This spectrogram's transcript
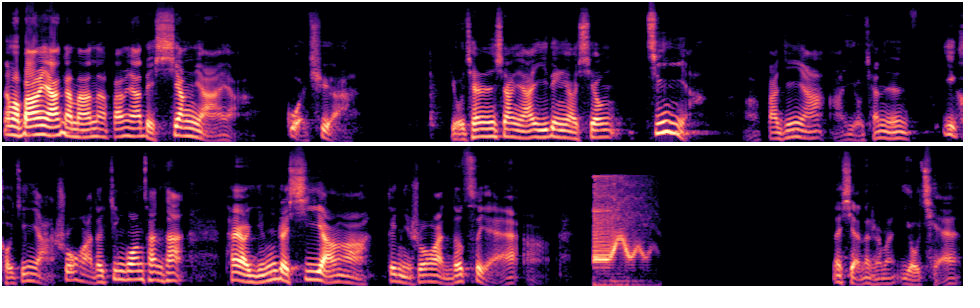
那么拔完牙干嘛呢？拔完牙得镶牙呀。过去啊，有钱人镶牙一定要镶金牙啊，大金牙啊，有钱的人一口金牙，说话都金光灿灿。他要迎着夕阳啊，跟你说话，你都刺眼啊。那显得什么有钱？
